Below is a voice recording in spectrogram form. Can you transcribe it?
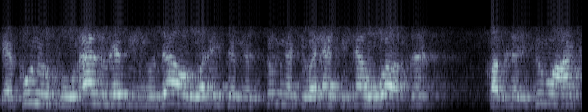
يكون القرآن الذي يدار وليس من السنة ولكنه واقع قبل الجمعة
